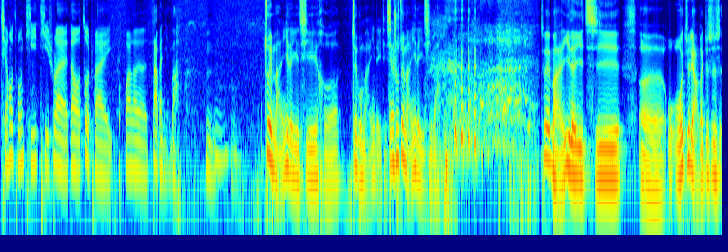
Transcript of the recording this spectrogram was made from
前后从提提出来到做出来花了大半年吧，嗯嗯。最满意的一期和最不满意的一期，先说最满意的一期吧。最满意的一期，呃，我我举两个，就是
